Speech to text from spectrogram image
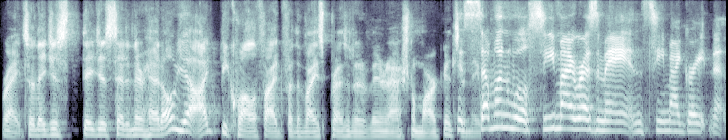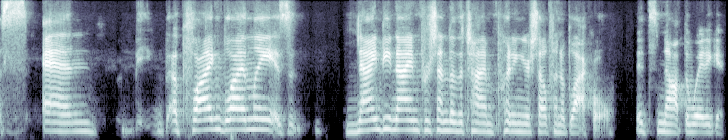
Right. So they just they just said in their head, "Oh yeah, I'd be qualified for the vice president of international markets." Because someone will see my resume and see my greatness. And applying blindly is 99% of the time putting yourself in a black hole. It's not the way to get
